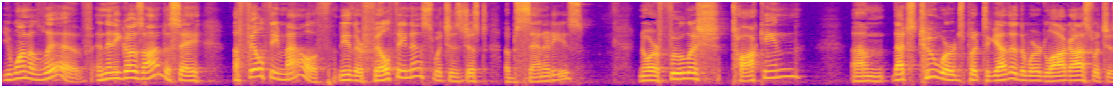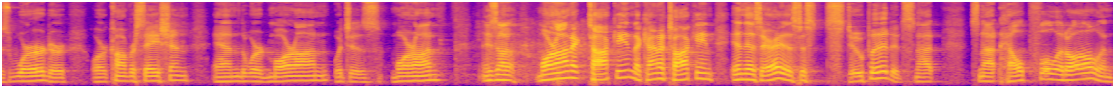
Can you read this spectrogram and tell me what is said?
you want to live. And then he goes on to say, a filthy mouth, neither filthiness, which is just obscenities, nor foolish talking. Um, that's two words put together the word logos, which is word or, or conversation, and the word moron, which is moron. He's a moronic talking, the kind of talking in this area is just stupid. It's not, it's not helpful at all. And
